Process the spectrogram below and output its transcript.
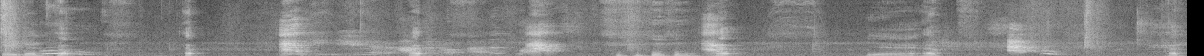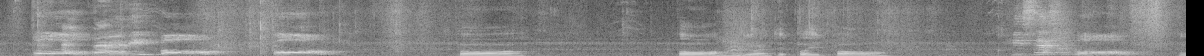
Thì đừng ấp Ấp Ấp Ấp Dạ ấp Ấp Bố Baby bố Bố Bố Bố You want to play ball? He says ball. Ừ.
